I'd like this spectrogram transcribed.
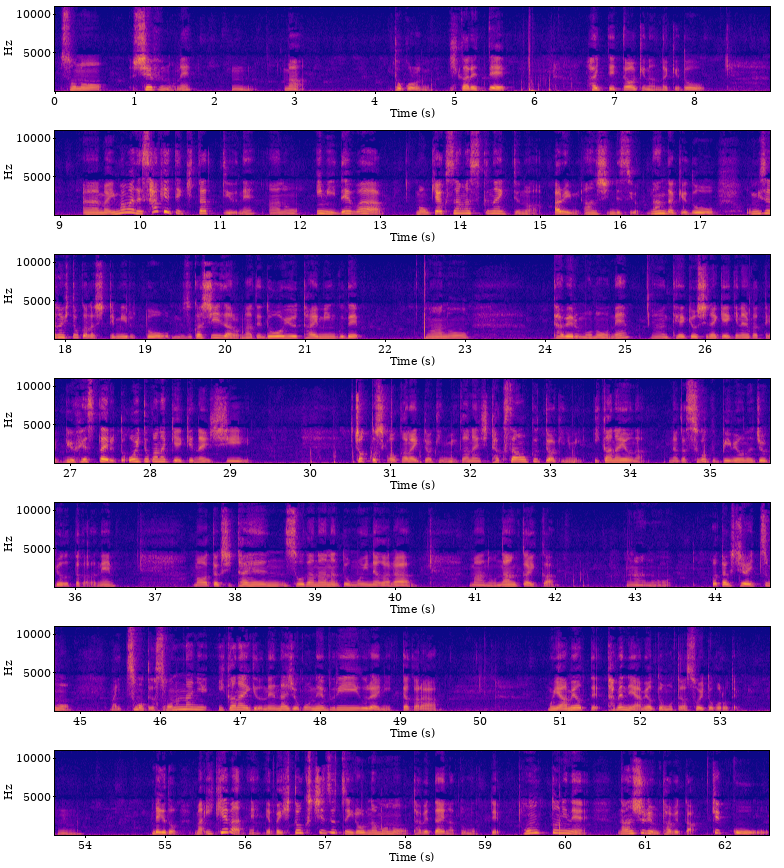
その、シェフのね、うん、まあ、ところに惹かれて、入っていったわけなんだけど、あまあ、今まで避けてきたっていうね、あの、意味では、まあ、お客さんが少ないっていうのは、ある意味安心ですよ。なんだけど、お店の人からしてみると、難しいだろうなって、どういうタイミングで、あの、食べるものをね、うん、提供しなきゃいけないのかって、ビュッフェスタイルって置いとかなきゃいけないし、ちょっとしか置かないってわけにもいかないし、たくさん置くってわけにもいかないような、なんかすごく微妙な状況だったからね。まあ、私大変そうだななんて思いながら、まあ、あの何回かあの私はいつも、まあ、いつもっていうかそんなに行かないけどね、内緒5年ぶりぐらいに行ったから、もうやめようって、食べるのやめようって思ったらそういうところで。うん。だけど、まあ、行けばね、やっぱり一口ずついろんなものを食べたいなと思って、本当にね、何種類も食べた。結構、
